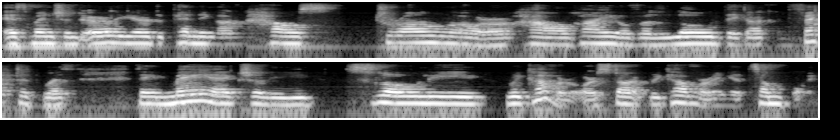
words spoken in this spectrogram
as mentioned earlier, depending on how strong or how high of a load they got infected with, they may actually slowly recover or start recovering at some point.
